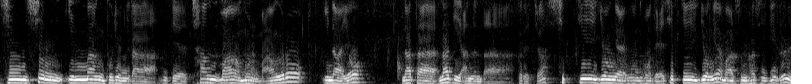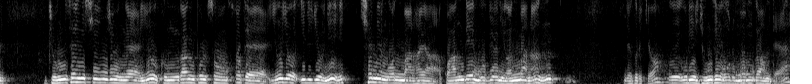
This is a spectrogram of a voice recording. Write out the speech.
진심 인망불현이라 이게 참 마음을 망으로 인하여 나타나지 않는다 그랬죠. 십지경의 운호대 십지경에 말씀하시기를 중생신중에 유건강불성 호대 유효 일륜이 체명원만하여 광대무변이 원만은 이제 그렇죠. 우리 중생 우리 몸 가운데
